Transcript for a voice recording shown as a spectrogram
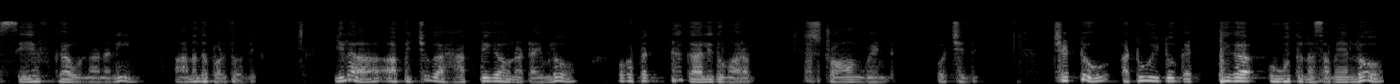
సేఫ్‌గా ఉన్నానని ఆనందపడుతోంది. ఇలా ఆ పిచ్చుక హ్యాపీగా ఉన్న టైంలో ఒక పెద్ద గాలి దుమారం స్ట్రాంగ్ విండ్ వచ్చింది. చెట్టు అటూ ఇటూ గట్టిగా ఊగుతున్న సమయంలో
